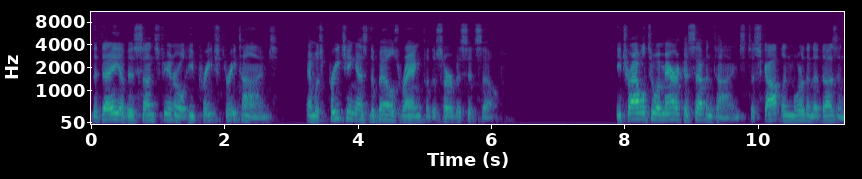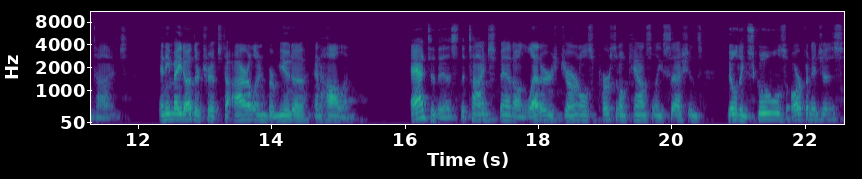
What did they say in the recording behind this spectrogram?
The day of his son's funeral, he preached three times and was preaching as the bells rang for the service itself. He traveled to America seven times, to Scotland more than a dozen times, and he made other trips to Ireland, Bermuda, and Holland. Add to this the time spent on letters, journals, personal counseling sessions, building schools, orphanages,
